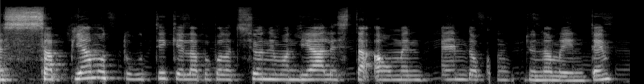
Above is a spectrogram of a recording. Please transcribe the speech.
Eh, sappiamo tutti che la popolazione mondiale sta aumentando continuamente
